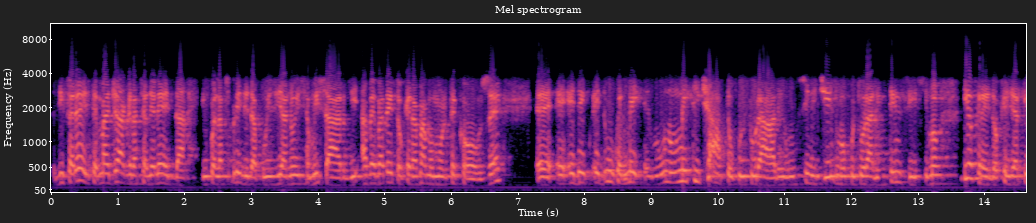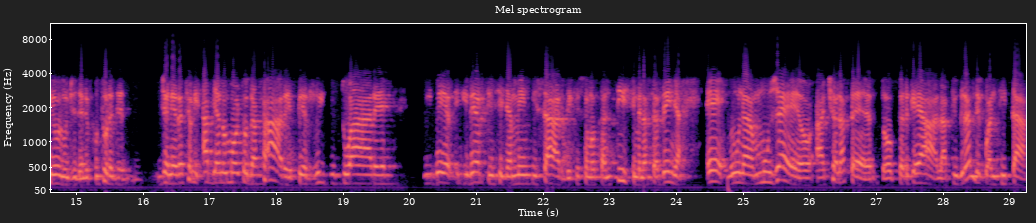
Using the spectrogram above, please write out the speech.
differente, ma già grazie ad Eledda in quella splendida poesia Noi siamo i sardi aveva detto che eravamo molte cose eh, ed è, è dunque me- un, meticciato culturale, un sinicismo culturale intensissimo. Io credo che gli archeologi delle future de- generazioni abbiano molto da fare per ritituare diver- diversi insediamenti sardi, che sono tantissimi. La Sardegna è un museo a cielo aperto perché ha la più grande quantità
